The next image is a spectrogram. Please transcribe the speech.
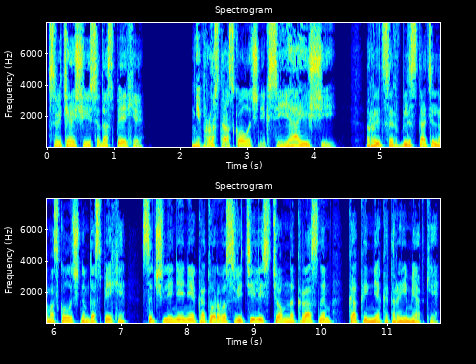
Светящиеся доспехи. Не просто осколочник, сияющий. Рыцарь в блистательном осколочном доспехе, сочленения которого светились темно-красным, как и некоторые метки.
